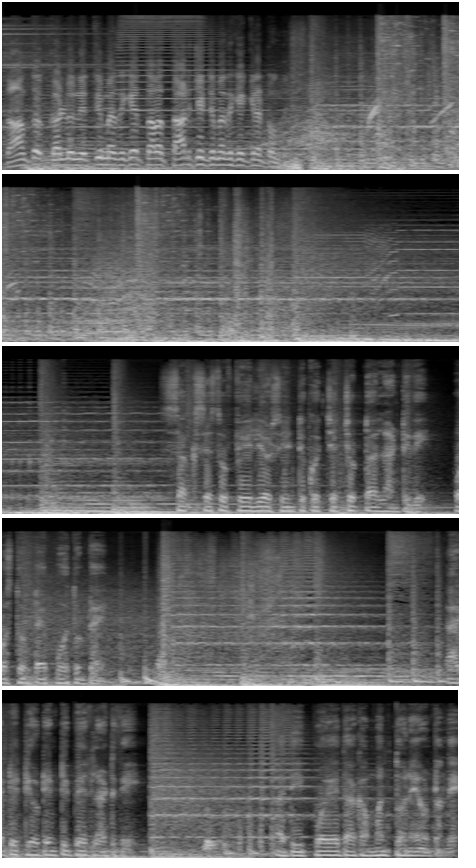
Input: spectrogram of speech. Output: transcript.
దాంతో కళ్ళు నెత్తి మీదకే తల తాడి చెట్టు మీదకి ఎక్కినట్టుంది. సక్సెస్ ఫెయిలియర్స్ ఇంటికొచ్చే చుట్టాలు వస్తుంటాయి పోతుంటాయి. యాటిట్యూడ్ ఇంటి పేరు లాంటిది అది పోయేదాకా మనతోనే ఉంటుంది.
